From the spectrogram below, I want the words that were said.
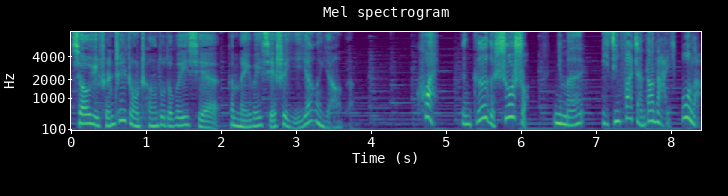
萧雨纯这种程度的威胁跟没威胁是一样一样的。快跟哥哥说说，你们已经发展到哪一步了？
